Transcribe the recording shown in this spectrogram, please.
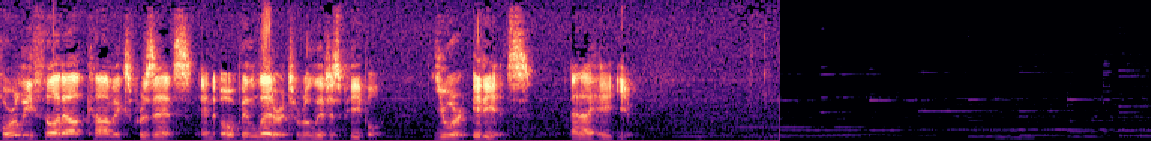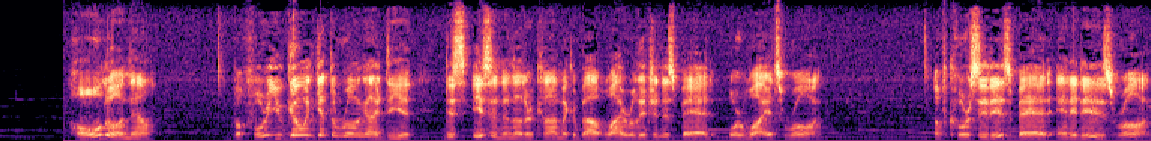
Poorly Thought Out Comics presents an open letter to religious people. You are idiots, and I hate you. Hold on now. Before you go and get the wrong idea, this isn't another comic about why religion is bad or why it's wrong. Of course it is bad and it is wrong,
